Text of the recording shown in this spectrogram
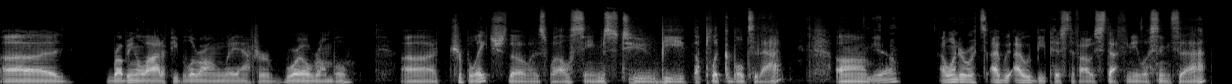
uh, rubbing a lot of people the wrong way after Royal Rumble. Uh, Triple H, though, as well, seems to be applicable to that. Um, yeah. I wonder what's. I, w- I would be pissed if I was Stephanie listening to that.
